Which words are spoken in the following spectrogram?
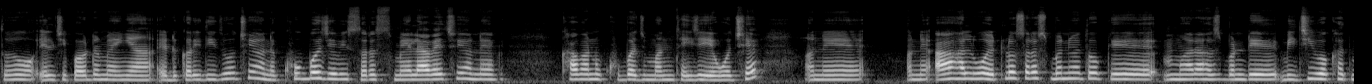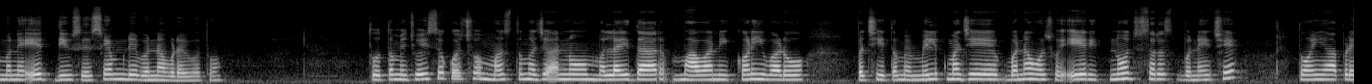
તો એલચી પાવડર મેં અહીંયા એડ કરી દીધો છે અને ખૂબ જ એવી સરસ સ્મેલ આવે છે અને ખાવાનું ખૂબ જ મન થઈ જાય એવો છે. અને અને આ હલવો એટલો સરસ બન્યો હતો કે મારા હસબન્ડે બીજી વખત મને એ જ દિવસે સેમ ડે બનાવડાવ્યો હતો. તો તમે જોઈ શકો છો મસ્ત મજાનો મલાઈદાર માવાની કણીવાળો, પછી તમે મિલ્કમાં જે બનાવો છો એ રીતનો જ સરસ બને છે. તો અહીંયા આપણે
